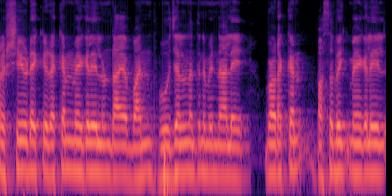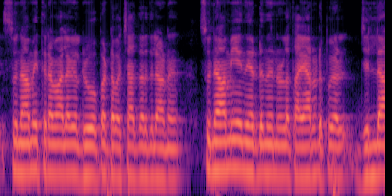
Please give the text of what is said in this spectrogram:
റഷ്യയുടെ കിഴക്കൻ മേഖലയിലുണ്ടായ വൻ ഭൂചലനത്തിന് പിന്നാലെ വടക്കൻ പസഫിക് മേഖലയിൽ സുനാമി തിരമാലകൾ രൂപപ്പെട്ട പശ്ചാത്തലത്തിലാണ് സുനാമിയെ നേരിടുന്നതിനുള്ള തയ്യാറെടുപ്പുകൾ ജില്ലാ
